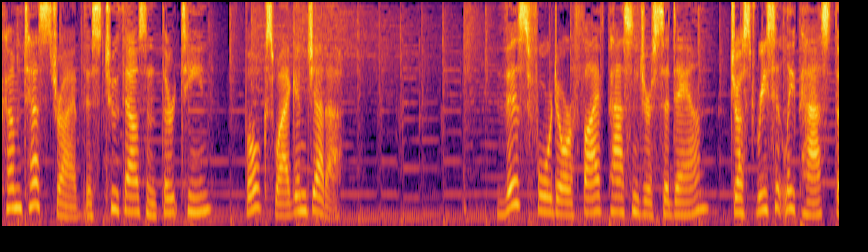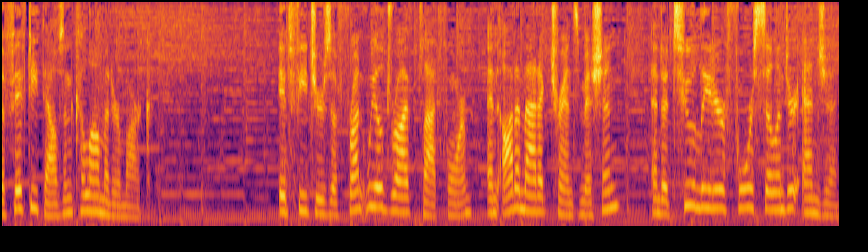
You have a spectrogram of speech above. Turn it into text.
Come test drive this 2013 Volkswagen Jetta. This four-door, five-passenger sedan just recently passed the 50,000 kilometer mark. It features a front-wheel drive platform, an automatic transmission, and a 2-liter four-cylinder engine.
